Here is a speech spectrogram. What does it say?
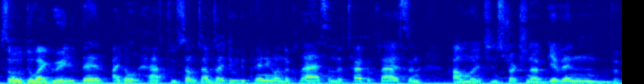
So do I grade it then? I don't have to. Sometimes I do depending on the class and the type of class and how much instruction I've given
